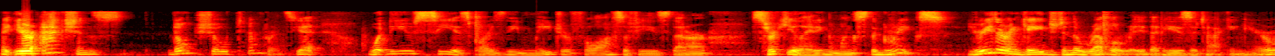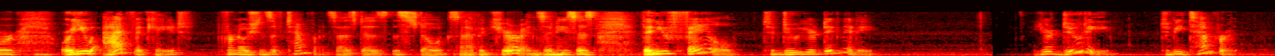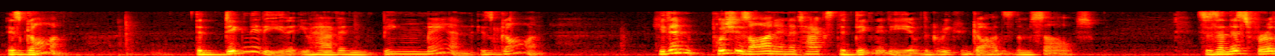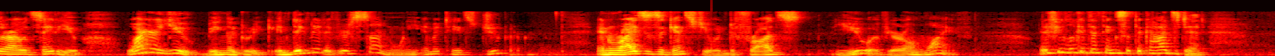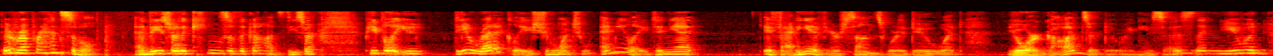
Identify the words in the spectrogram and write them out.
Your actions don't show temperance, yet what do you see as far as the major philosophies that are circulating amongst the Greeks? You're either engaged in the revelry that he is attacking here, or, or you advocate for notions of temperance, as does the Stoics and Epicureans. And he says, then you fail to do your dignity. Your duty to be temperate is gone. The dignity that you have in being man is gone. He then pushes on and attacks the dignity of the Greek gods themselves. He says, and this further I would say to you, why are you, being a Greek, indignant of your son when he imitates Jupiter, and rises against you and defrauds you of your own wife? And if you look at the things that the gods did, they're reprehensible. And these are the kings of the gods. These are people that you theoretically should want to emulate. And yet, if any of your sons were to do what your gods are doing, he says, then you would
